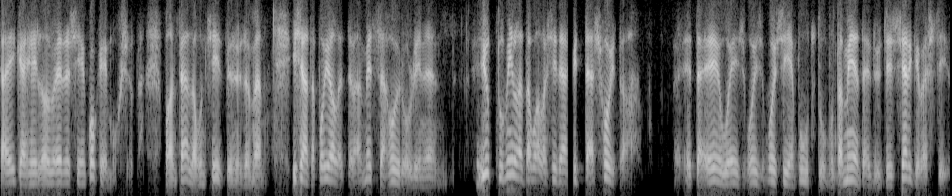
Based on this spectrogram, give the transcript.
Ja eikä heillä ole edes siihen kokemukselta, vaan täällä on siirtynyt tämä isältä pojalle tämä metsähoidollinen juttu, millä tavalla sitä pitäisi hoitaa että EU ei voi, voi siihen puuttua, mutta meidän täytyy tietysti järkevästi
